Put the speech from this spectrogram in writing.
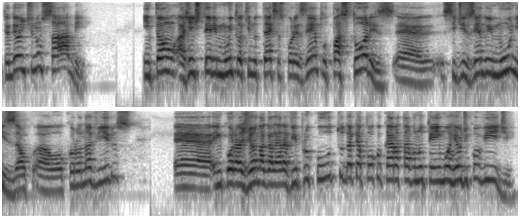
entendeu? A gente não sabe. Então, a gente teve muito aqui no Texas, por exemplo, pastores é, se dizendo imunes ao, ao coronavírus é, encorajando a galera a vir para o culto, daqui a pouco o cara estava no TI e morreu de Covid.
